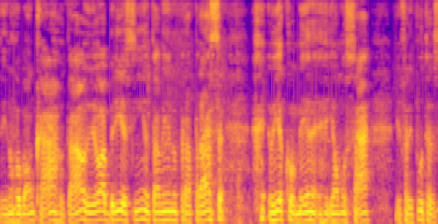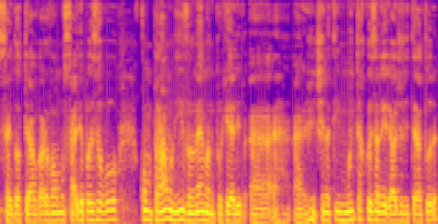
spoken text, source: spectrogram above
indo roubar um carro e tal. Eu abri assim, eu tava indo pra praça, eu ia comer, né, almoçar. Eu falei, puta, saí do hotel, agora eu vou almoçar e depois eu vou comprar um livro, né, mano? Porque a, a, Argentina tem muita coisa legal de literatura,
